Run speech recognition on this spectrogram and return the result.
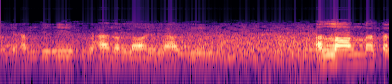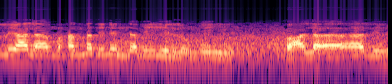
وبحمده سبحان الله العظيم. اللهم صل على محمد النبي الأمي وعلى آله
